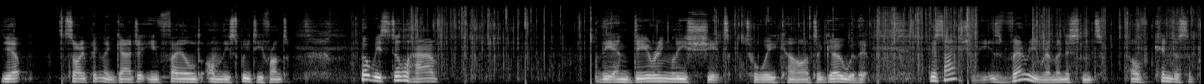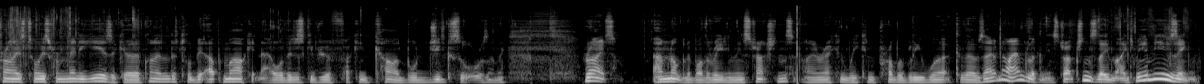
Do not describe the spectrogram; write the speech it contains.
Yep. Sorry, Picnic Gadget, you failed on the sweetie front. But we still have the endearingly shit toy car to go with it. This actually is very reminiscent of Kinder Surprise toys from many years ago. They've gone a little bit upmarket now, where they just give you a fucking cardboard jigsaw or something. Right, I'm not going to bother reading the instructions. I reckon we can probably work those out. No, I am looking at the instructions. They might be amusing.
